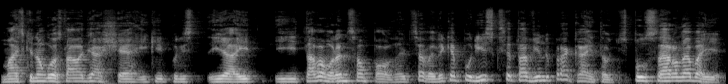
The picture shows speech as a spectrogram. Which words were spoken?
mas que não gostava de axé e que por isso, e aí e estava morando em São Paulo, né? Eu disse, ah, vai ver que é por isso que você está vindo para cá, então te expulsaram da Bahia,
